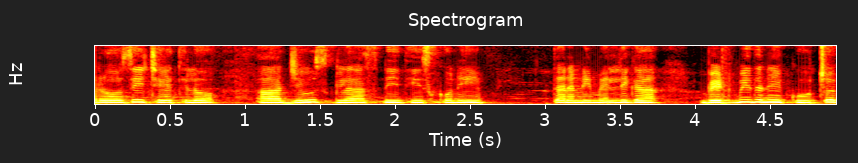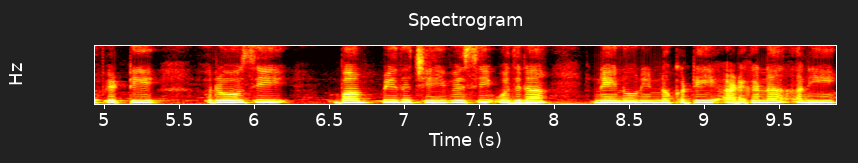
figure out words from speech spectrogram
రోజీ చేతిలో ఆ జ్యూస్ గ్లాస్ని తీసుకొని తనని మెల్లిగా బెడ్ మీదనే కూర్చోపెట్టి రోజీ బంప్ మీద చేయి వేసి వదిన నేను నిన్నొకటి అడగనా అని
